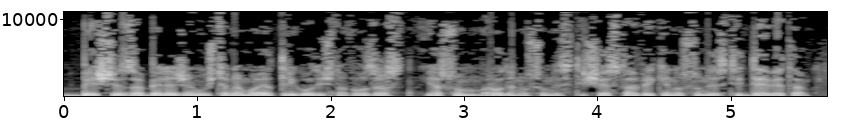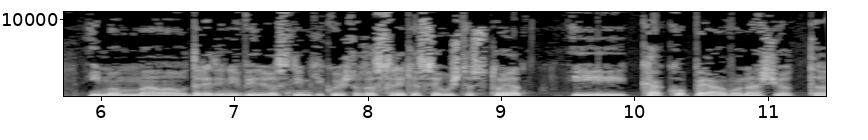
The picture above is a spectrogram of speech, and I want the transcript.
беше забележен уште на моја тригодишна возраст. Јас сум роден 86 а веќе на 89-та имам а, одредени видео снимки кои што за среќа се уште стојат и како пеам во нашиот а,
